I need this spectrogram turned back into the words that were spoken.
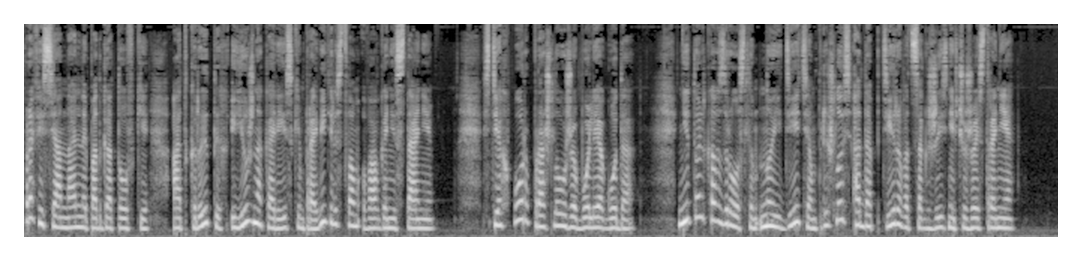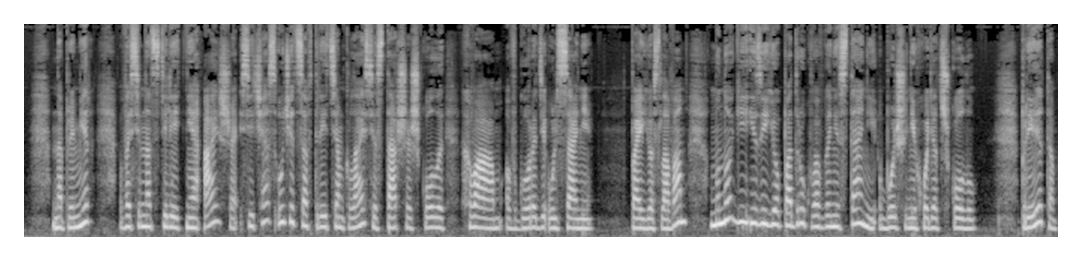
профессиональной подготовки, открытых южнокорейским правительством в Афганистане. С тех пор прошло уже более года. Не только взрослым, но и детям пришлось адаптироваться к жизни в чужой стране. Например, 18-летняя Айша сейчас учится в третьем классе старшей школы Хваам в городе Ульсани. По ее словам, многие из ее подруг в Афганистане больше не ходят в школу. При этом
